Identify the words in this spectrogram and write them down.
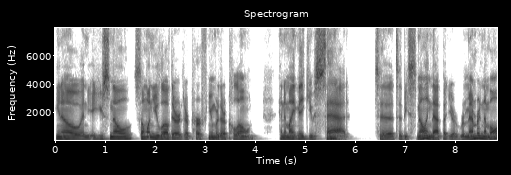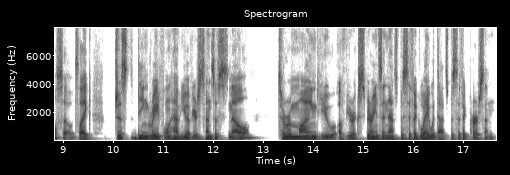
you know, and you smell someone you love, their their perfume or their cologne, and it might make you sad to to be smelling that, but you're remembering them also. It's like just being grateful and have you have your sense of smell to remind you of your experience in that specific way with that specific person.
